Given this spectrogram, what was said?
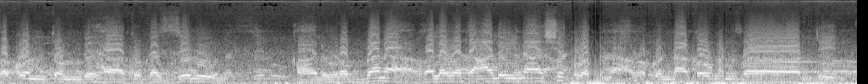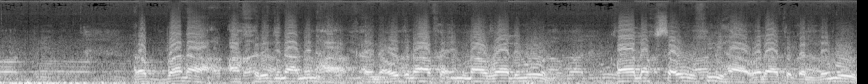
فكنتم بها تكذبون. قالوا ربنا غلبت علينا شقوتنا وكنا قوما ضالين. ربنا أخرجنا منها، فإن عدنا فإنا ظالمون. قال اخسأوا فيها ولا تكلمون.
